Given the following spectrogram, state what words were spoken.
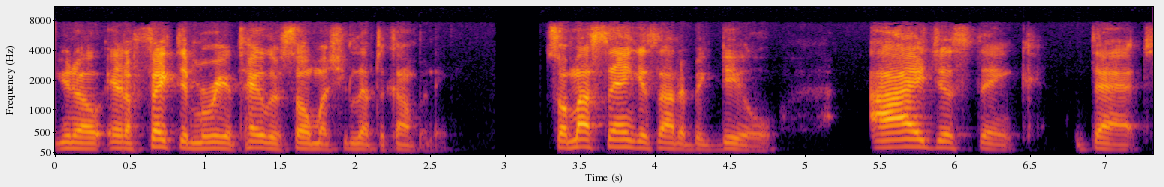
You know, it affected Maria Taylor so much she left the company. So I'm not saying it's not a big deal. I just think that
